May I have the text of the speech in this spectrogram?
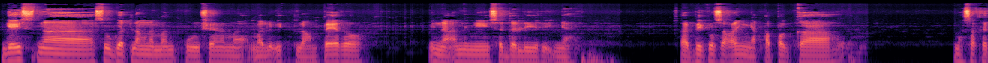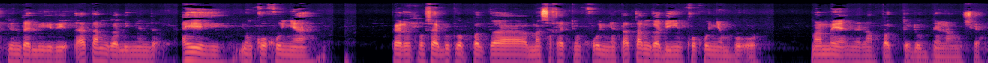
Guys, na sugat lang naman po siya na ma- maliit lang. Pero, inaano niya yung sa daliri niya. Sabi ko sa kanya, kapag ka masakit yung daliri, tatanggalin yung, ay, yung kuko niya. Pero po sabi ko, pagka masakit yung kuko niya, tatanggalin yung kuko niyang buo. Mamaya na lang pagtulog na lang siya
